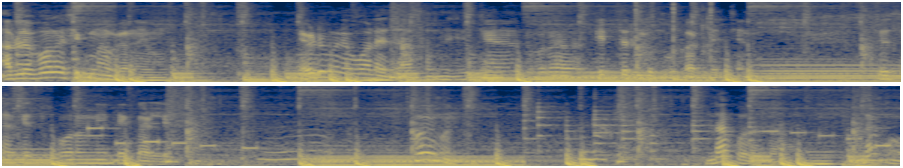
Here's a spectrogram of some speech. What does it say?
आपल्या बोला शिकणार का नाही मग एवढी मध्ये बोलायचं असं म्हणजे चॅनल बरं कितीतरी लोक काढले चॅनल त्यासारखे पोरांनी ते काढले होय म्हण दाखव तुला दाखव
